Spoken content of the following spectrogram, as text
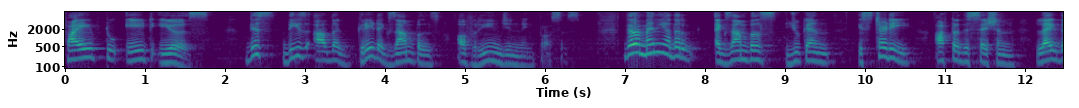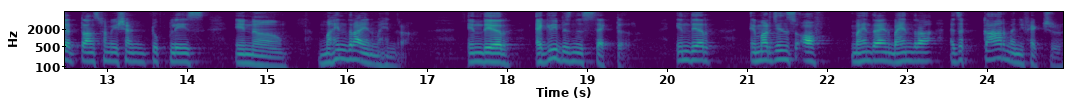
5 to 8 years. This, these are the great examples of re-engineering process. There are many other examples you can study after this session like the transformation took place in uh, Mahindra and Mahindra in their agribusiness sector, in their emergence of Mahindra and Mahindra as a car manufacturer.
